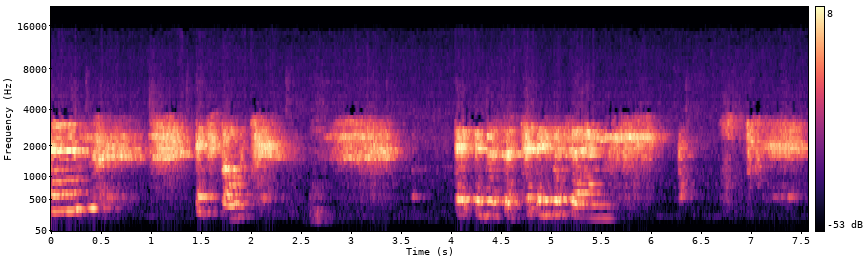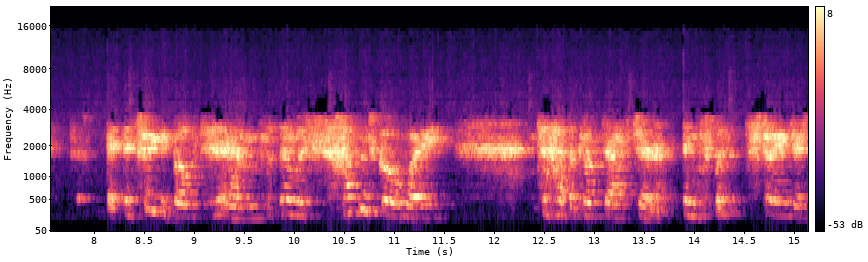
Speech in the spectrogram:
Um, it's both. It, it was a, it was um, it, it's really both. Um, it was having to go away to have it looked after in with strangers,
